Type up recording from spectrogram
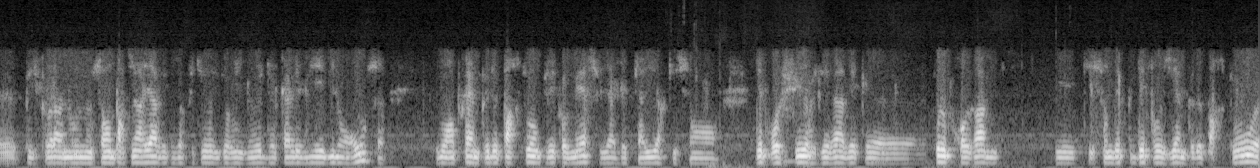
euh, puisque voilà, nous, nous sommes en partenariat avec les offices de tourisme de Calais et d'Île-Rousse. Bon, après, un peu de partout, un peu les commerces, il y a des flyers qui sont des brochures, je dirais, avec euh, tout le programme qui, qui sont déposés un peu de partout.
